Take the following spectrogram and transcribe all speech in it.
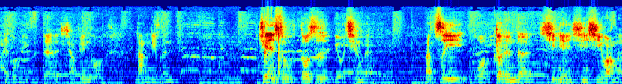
爱护你们的小苹果，让你们眷属都是有情人。那至于我个人的新年新希望呢，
